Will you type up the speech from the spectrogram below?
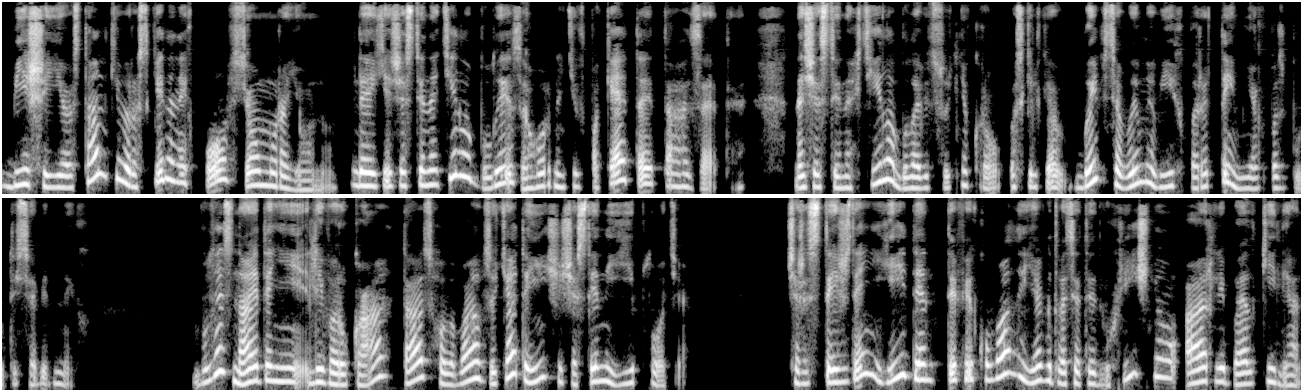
більше її останків, розкиданих по всьому району. Деякі частини тіла були загорнуті в пакети та газети. На частинах тіла була відсутня кров, оскільки вбивця вимив їх перед тим, як позбутися від них. Були знайдені ліва рука та з голова взуття та інші частини її плоті. Через тиждень її ідентифікували як 22-річну Арлі Белл Кіліан,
